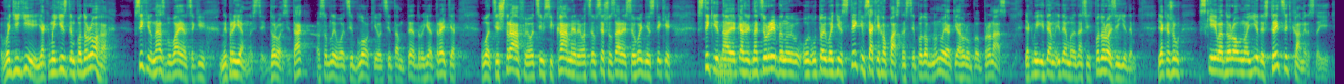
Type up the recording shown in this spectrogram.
водії, як ми їздимо по дорогах, скільки в нас буває таких неприємностей в дорозі, так? Особливо ці блоки, оці там те, друге, третє, от, ці штрафи, оці всі камери, оце все, що зараз сьогодні стільки, стільки на, як кажуть, на цю рибину у, у той воді, стільки всяких опасностей, подобно, ну, як я говорю про нас, як ми йдемо, йдемо, значить, по дорозі їдемо. Я кажу, з Києва до Ровно їдеш, 30 камер стоїть.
